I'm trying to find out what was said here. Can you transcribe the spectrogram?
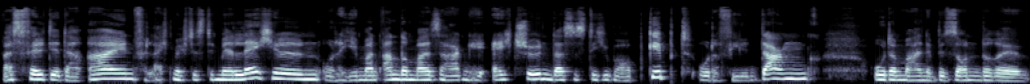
Was fällt dir da ein? Vielleicht möchtest du mehr lächeln oder jemand anderem mal sagen, hey, echt schön, dass es dich überhaupt gibt oder vielen Dank oder mal eine besondere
